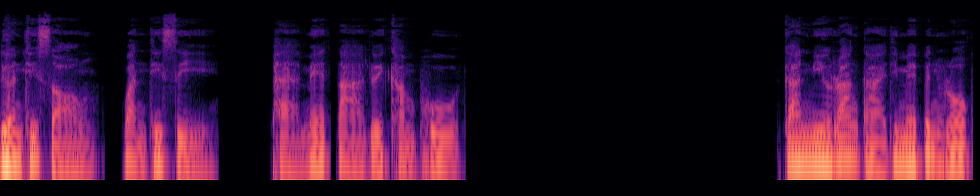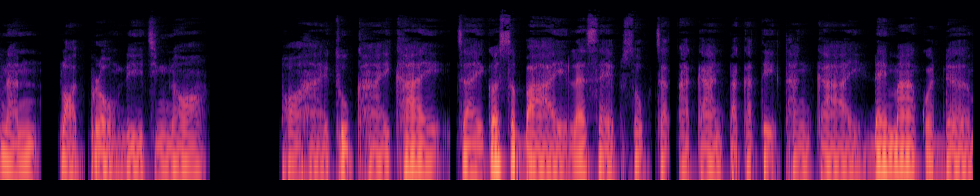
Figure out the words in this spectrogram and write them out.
เดือนที่สอง วันที่สี่แผ่เมตตาด้วยคำพูด การมีร่างกายที่ไม่เป็นโรคนั้นปลอดโปร่งดีจริงเนาะพอหายทุกข์หายไข้ใจก็สบายและเสพสุขจากอาการปกติทางกายได้มากกว่าเดิม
